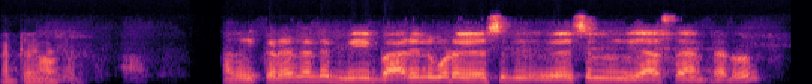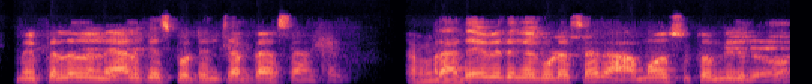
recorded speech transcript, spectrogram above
అర్థమైందా. సార్? అది ఇక్కడ ఏంటంటే మీ భార్యలు కూడా వేసు వేసులు చేస్తా అంటాడు మీ పిల్లల్ని నేలకేసి కొట్టిని చంపేస్తా అంటాడు. అదే విధంగా కూడా సార్ ఆమోస్ తొమ్మిదిలో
